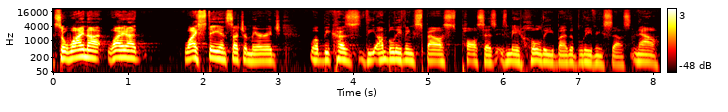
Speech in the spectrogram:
So why not, why not, why stay in such a marriage? Well, because the unbelieving spouse, Paul says, is made holy by the believing spouse. Now,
